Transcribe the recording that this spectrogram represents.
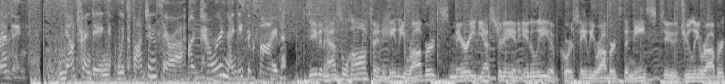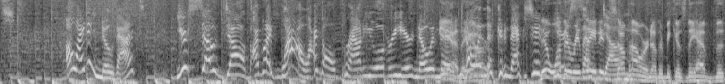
trending. Now trending with Foch and Sarah on Power 96.5. David Hasselhoff and Hayley Roberts married yesterday in Italy. Of course, Hayley Roberts, the niece to Julia Roberts. Oh, I didn't know that. You're so dumb. I'm like, wow, I'm all proud of you over here knowing the Yeah, they knowing are. the connection. They're, well, You're they're so related dumb. somehow or another because they have the,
